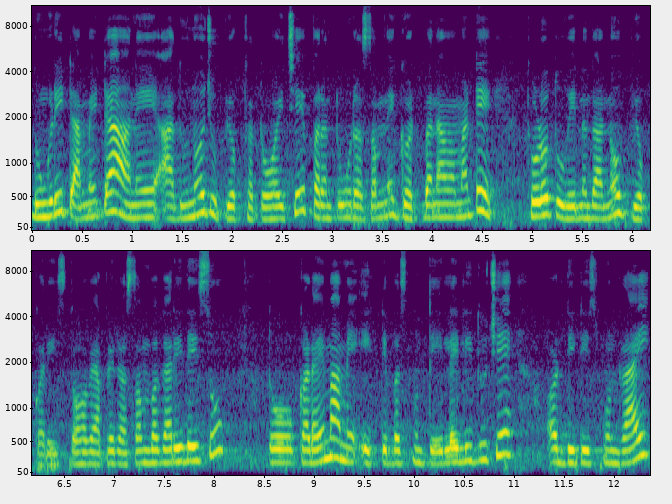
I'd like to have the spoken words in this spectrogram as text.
ડુંગળી, ટામેટાં અને આદુનો જ ઉપયોગ થતો હોય છે, પરંતુ હું રસમને ઘટ બનાવવા માટે થોડો તુવેરના દાળનો ઉપયોગ કરીશ. તો હવે આપણે રસમ વઘારી દઈશું. તો કઢાઈમાં મેં એક ટેબલ સ્પૂન તેલ લઈ લીધું છે, અડધી ટીસ્પૂન રાઈ,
